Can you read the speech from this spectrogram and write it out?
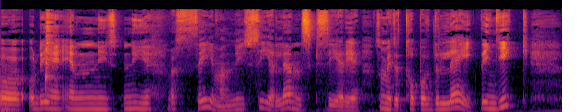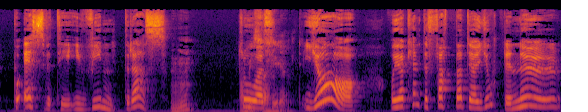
Och, och det är en ny, ny, vad säger man, nyzeeländsk serie som heter Top of the Lake. Den gick på SVT i vintras. Man Tror missar helt. Ja! Och jag kan inte fatta att jag har gjort det. Nu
